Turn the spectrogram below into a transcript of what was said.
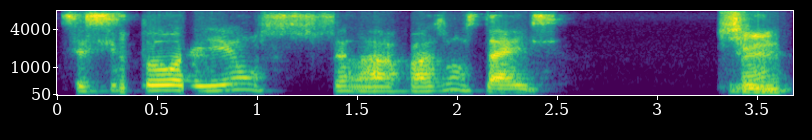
Você citou aí uns, sei lá, quase uns 10. Sim. Né?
